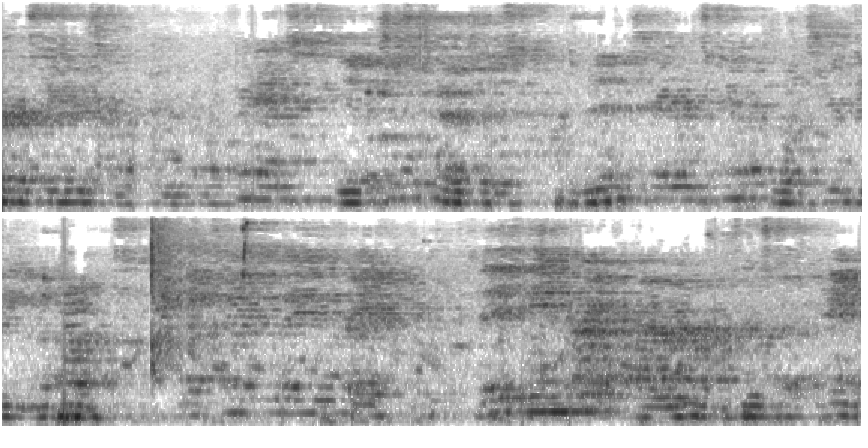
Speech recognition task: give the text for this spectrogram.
your fellow fans, the officials and coaches, administrators, and of course your team opponents. Let's make today great. Today's game great by remembering to respect the game.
